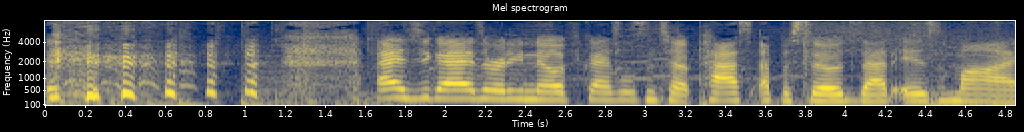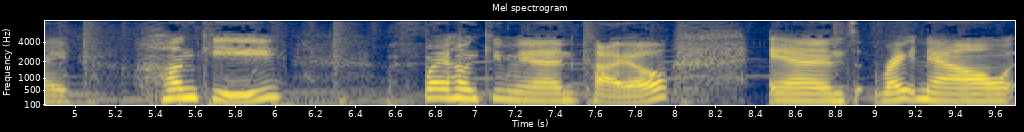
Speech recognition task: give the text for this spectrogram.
As you guys already know, if you guys listen to past episodes, that is my hunky, my hunky man, Kyle. And right now,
